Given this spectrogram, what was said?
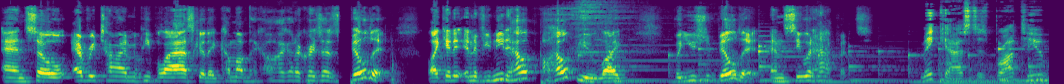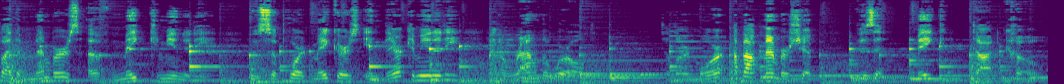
And so every time people ask or they come up, like, oh, I got a crazy idea, build it. Like, and if you need help, I'll help you. Like, but you should build it and see what happens. MakeCast is brought to you by the members of Make Community, who support makers in their community and around the world. To learn more about membership, visit make.co.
